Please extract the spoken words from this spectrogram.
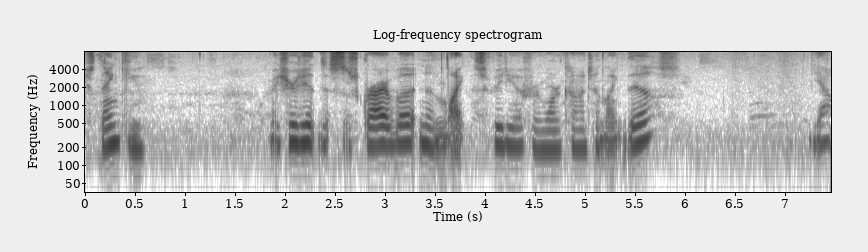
just thank you. Make sure to hit the subscribe button and like this video for more content like this yeah.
